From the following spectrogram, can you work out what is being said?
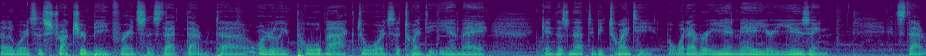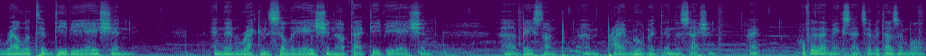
In other words, the structure being, for instance, that, that uh, orderly pullback towards the 20 EMA. Again, doesn't have to be 20, but whatever EMA you're using, it's that relative deviation and then reconciliation of that deviation uh, based on um, prior movement in the session, right? Hopefully that makes sense. If it doesn't, we'll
